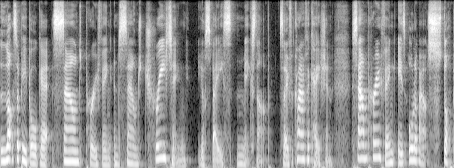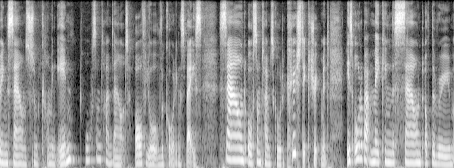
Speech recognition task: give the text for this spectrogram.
lots of people get soundproofing and sound treating your space mixed up. So, for clarification, soundproofing is all about stopping sounds from coming in or sometimes out of your recording space. Sound, or sometimes called acoustic treatment, is all about making the sound of the room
